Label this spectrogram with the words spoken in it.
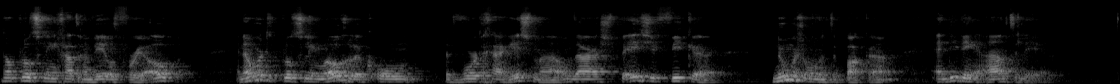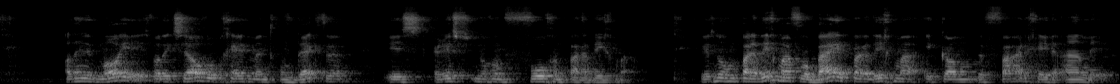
dan plotseling gaat er een wereld voor je open. En dan wordt het plotseling mogelijk om het woord charisma, om daar specifieke noemers onder te pakken en die dingen aan te leren. Alleen het mooie is, wat ik zelf op een gegeven moment ontdekte, is er is nog een volgend paradigma. Er is nog een paradigma voorbij het paradigma, ik kan de vaardigheden aanleren.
